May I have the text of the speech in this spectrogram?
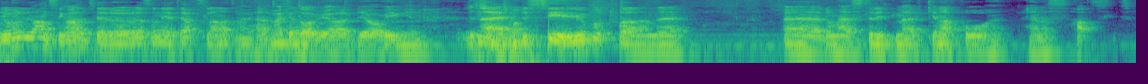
jo, ansiktet Ja. ser du, alltså ner till axlarna. Typ, Nej, jag kan inte avgöra. Jag har ju ingen Nej, du ser ju fortfarande eh, de här strypmärkena på hennes hals. Liksom.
